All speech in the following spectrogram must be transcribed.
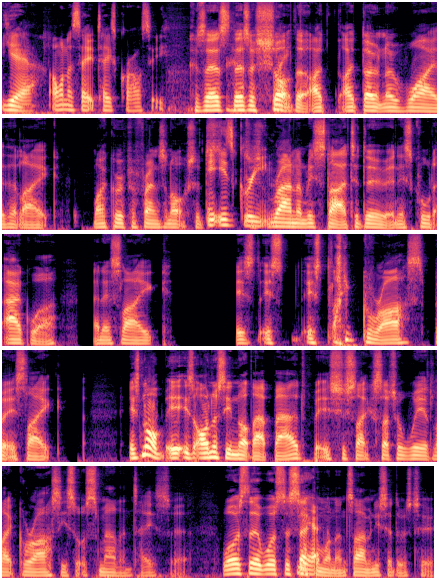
Yeah, I want to say it tastes grassy. Because there's there's a shot Like- that I I don't know why that like my group of friends in Oxford It is just green. randomly started to do, and it's called agua, and it's like it's it's it's like grass, but it's like it's not it is honestly not that bad, but it's just like such a weird like grassy sort of smell and taste to it. What was the what's the second Yeah. one then, Simon? You said there was two.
